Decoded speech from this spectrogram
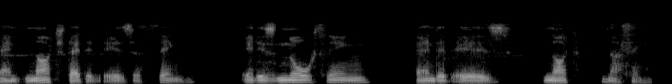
And not that it is a thing. It is no thing and it is not nothing.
